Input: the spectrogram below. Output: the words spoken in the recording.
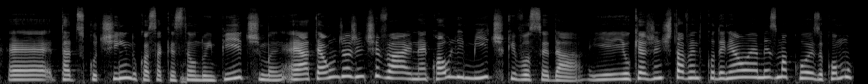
está é, tá discutindo com essa questão do impeachment é até onde a gente vai, né? Qual o limite que você dá? E, e o que a gente está vendo com o Daniel é a mesma coisa. Como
